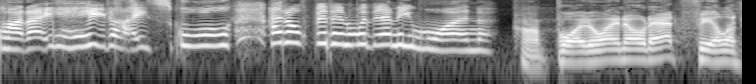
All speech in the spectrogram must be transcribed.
God, I hate high school. I don't fit in with anyone. Oh, boy, do I know that feeling.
